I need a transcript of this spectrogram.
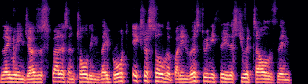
they were in Joseph's palace and told him they brought extra silver. But in verse 23, the steward tells them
